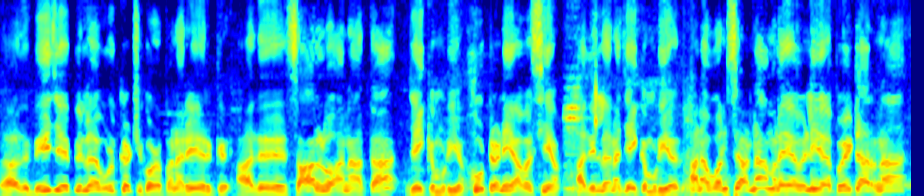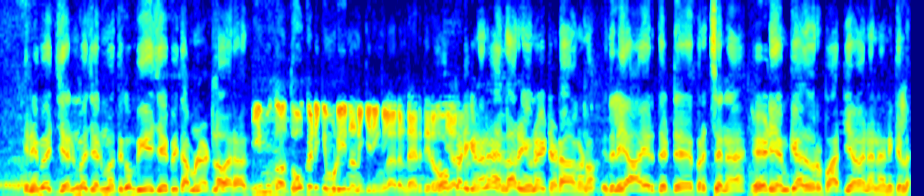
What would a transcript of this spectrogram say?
அதாவது பிஜேபியில் உள்கட்சி குழப்பம் நிறைய இருக்கு. அது சால்வ் ஆனால் தான் ஜெயிக்க முடியும். கூட்டணி அவசியம். அது இல்லைன்னா ஜெயிக்க முடியாது. ஆனால் ஒன்ஸ் அண்ணாமலையை வெளியே போயிட்டாருன்னா இனிமேல் ஜென்ம ஜென்மத்துக்கும் பிஜேபி தமிழ்நாட்டில் வராது. திமுக தோக்கடிக்க முடியும்னு நினைக்கிறீங்களா ரெண்டாயிரத்தி தோக்கடிக்கணும்னா எல்லாரும் யுனைடெட் ஆகணும். இதுலயே ஆயிரத்தி எட்டு பிரச்சனை ஏடிஎம்கே அது ஒரு பார்ட்டியாவே நான் நினைக்கல.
